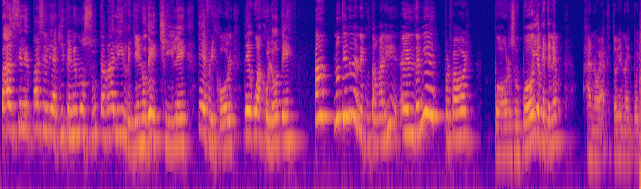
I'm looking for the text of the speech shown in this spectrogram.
Pásele, pásele, aquí tenemos su tamali relleno de chile, de frijol, de guajolote. Ah, ¿no tiene de necutamali? El de miel, por favor. Por su pollo que tenemos... Ah, no, vea que todavía no hay pollo.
